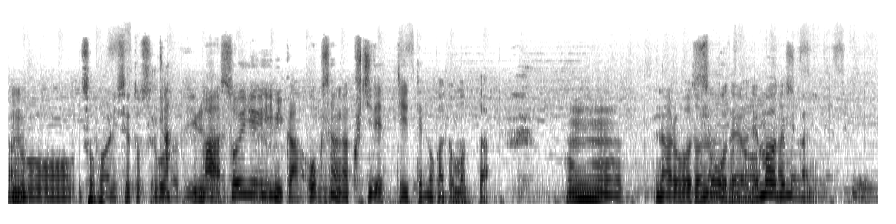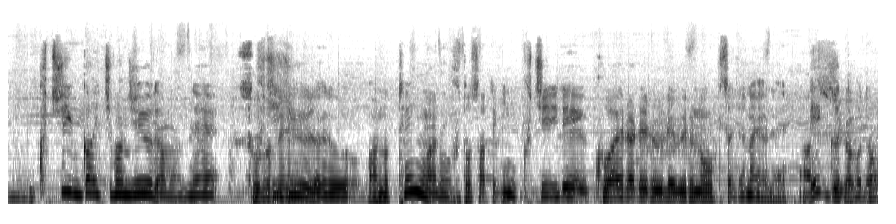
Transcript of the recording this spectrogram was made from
あのー、ソファーにセットすることができるんじゃないかあ、そういう意味か。か。奥さんが口でって言ってんのかと思った。うん。なるほど、なるほど。そうだよねまあでも確かに。口が一番自由だもんね。そうだ口自ね。由だけど、あの、天下の太さ的に口で加えられるレベルの大きさじゃないよね。あエッグってこと？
